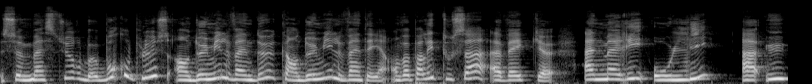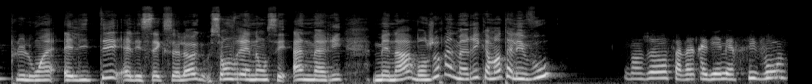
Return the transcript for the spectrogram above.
se masturbent beaucoup plus en 2022 qu'en 2021. On va parler de tout ça avec euh, Anne-Marie Oli, A-U plus loin L-I-T. Elle est sexologue. Son vrai nom, c'est Anne-Marie Ménard. Bonjour Anne-Marie, comment allez-vous? Bonjour, ça va très bien, merci. Vous?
